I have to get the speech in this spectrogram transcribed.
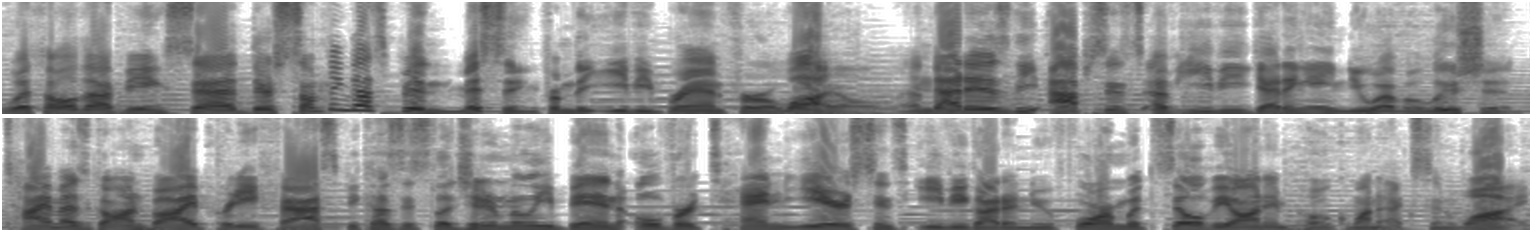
With all that being said, there's something that's been missing from the Eevee Eevee brand for a while, and that is the absence of Eevee getting a new evolution. Time has gone by pretty fast because it's legitimately been over 10 years since Eevee got a new form with Sylveon in Pokemon X and Y.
